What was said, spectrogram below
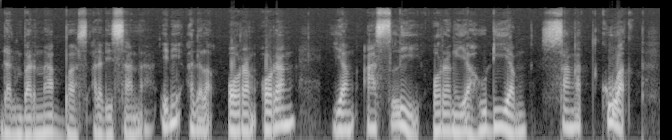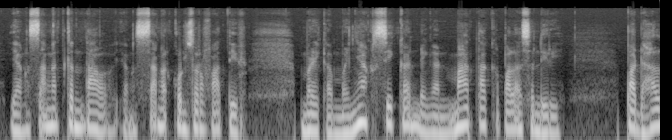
dan Barnabas ada di sana. Ini adalah orang-orang yang asli, orang Yahudi yang sangat kuat, yang sangat kental, yang sangat konservatif. Mereka menyaksikan dengan mata kepala sendiri. Padahal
